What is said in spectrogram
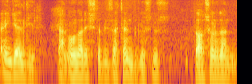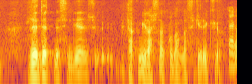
e, engel değil. Yani onları işte biz zaten biliyorsunuz daha sonradan reddetmesin diye bir takım ilaçlar kullanması gerekiyor. Yani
